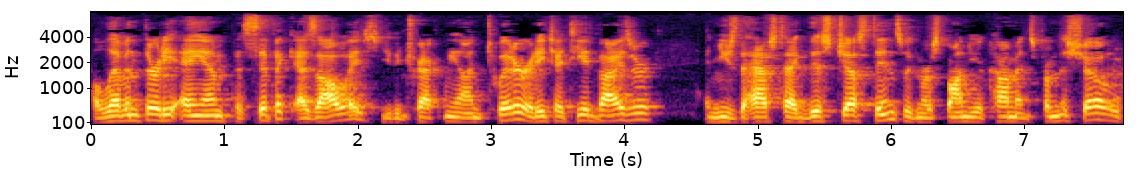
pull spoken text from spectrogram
11:30 a.m. Pacific. As always, you can track me on Twitter at HIT Advisor and use the hashtag ThisJustIn so we can respond to your comments from the show.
